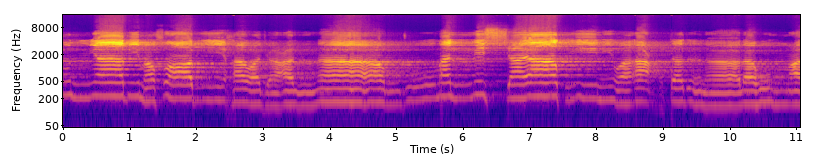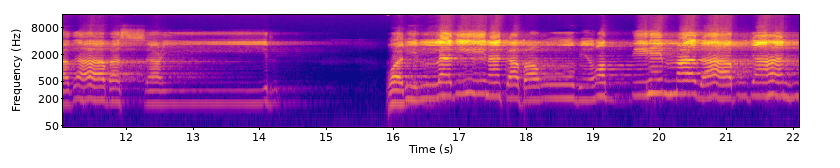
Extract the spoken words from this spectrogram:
الدنيا بمصابيح وجعلناها رجوما للشياطين وأعتدنا لهم عذاب السعير. وللذين كفروا بربهم عذاب جهنم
